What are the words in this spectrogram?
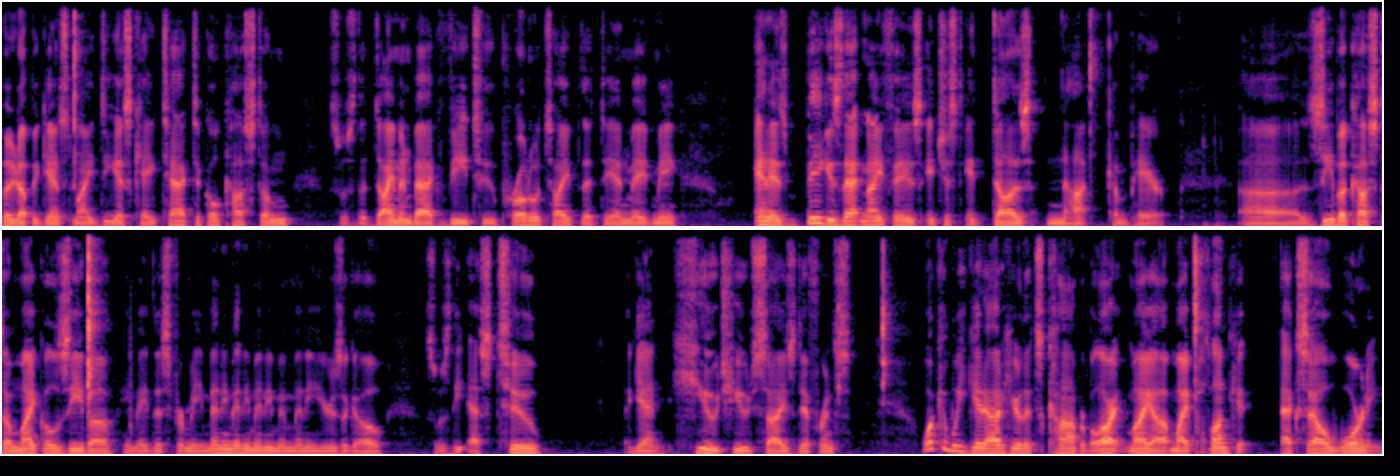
Put it up against my DSK Tactical Custom. This was the Diamondback V2 prototype that Dan made me. And as big as that knife is, it just, it does not compare. Uh, Zieba Custom, Michael Zieba, he made this for me many, many, many, many, many years ago. This was the S2. Again, huge, huge size difference. What can we get out here that's comparable? All right, my uh, my Plunkett XL Warney.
